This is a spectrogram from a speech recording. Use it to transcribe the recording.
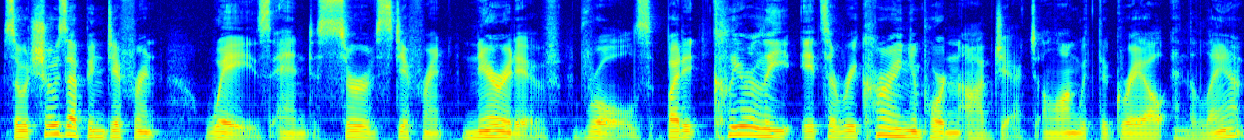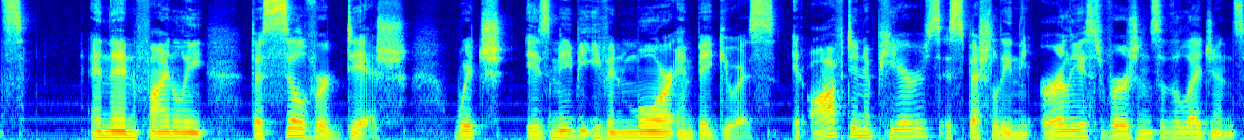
So it shows up in different ways and serves different narrative roles but it clearly it's a recurring important object along with the grail and the lance and then finally, the silver dish, which is maybe even more ambiguous. It often appears, especially in the earliest versions of the legends,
